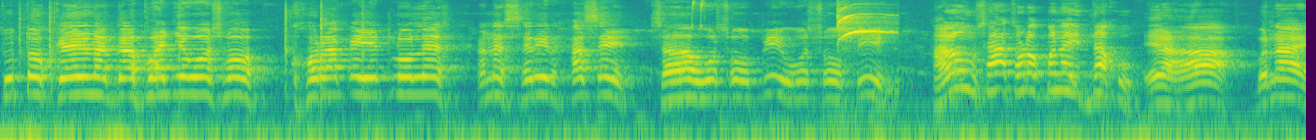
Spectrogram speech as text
તું તો કેળના ગાભા જેવો છો. ખોરાક એટલો લેસ અને શરીર હાસે. સા ઓછો પી ઓછો પી. હાલો હું સા થોડોક બનાવી જ નાખું. એ હા બનાય.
